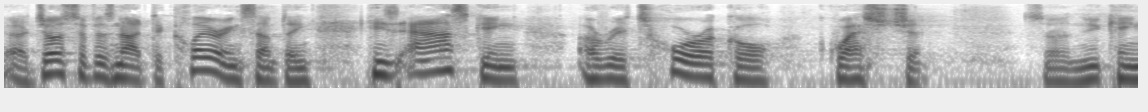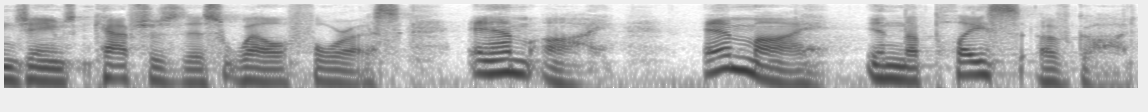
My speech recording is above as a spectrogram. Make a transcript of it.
uh, Joseph is not declaring something. He's asking a rhetorical question. So New King James captures this well for us. Am I? Am I in the place of God?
